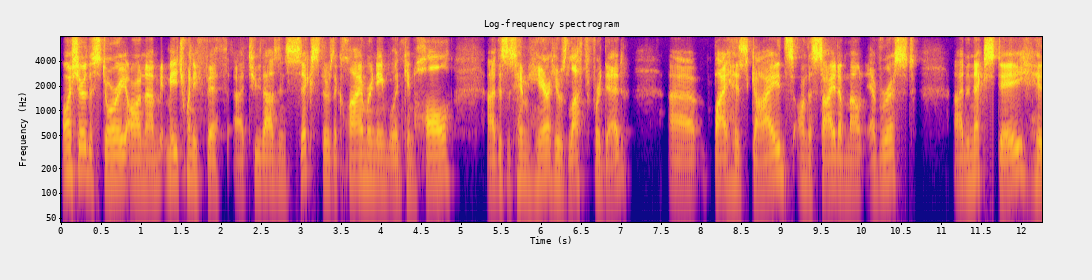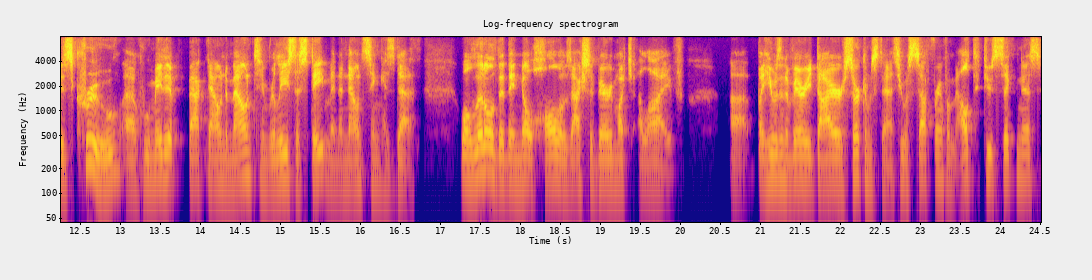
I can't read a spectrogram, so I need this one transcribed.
I want to share the story on uh, May 25th, uh, 2006. There's a climber named Lincoln Hall. Uh, this is him here. He was left for dead uh, by his guides on the side of Mount Everest. Uh, the next day, his crew, uh, who made it back down the mountain, released a statement announcing his death. Well, little did they know Hall was actually very much alive, uh, but he was in a very dire circumstance. He was suffering from altitude sickness,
